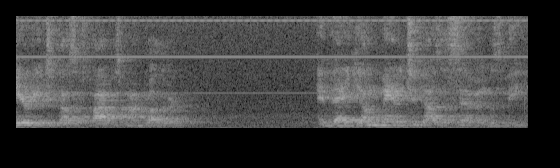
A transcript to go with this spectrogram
Harry, in 2005 was my brother. And that young man in 2007 was me.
